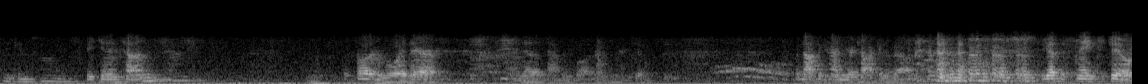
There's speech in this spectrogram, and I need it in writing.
Speaking tongues. Speaking in tongues. The southern boy there. I know this happens a lot around here too. But not the kind you're talking about. you got the snakes too.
